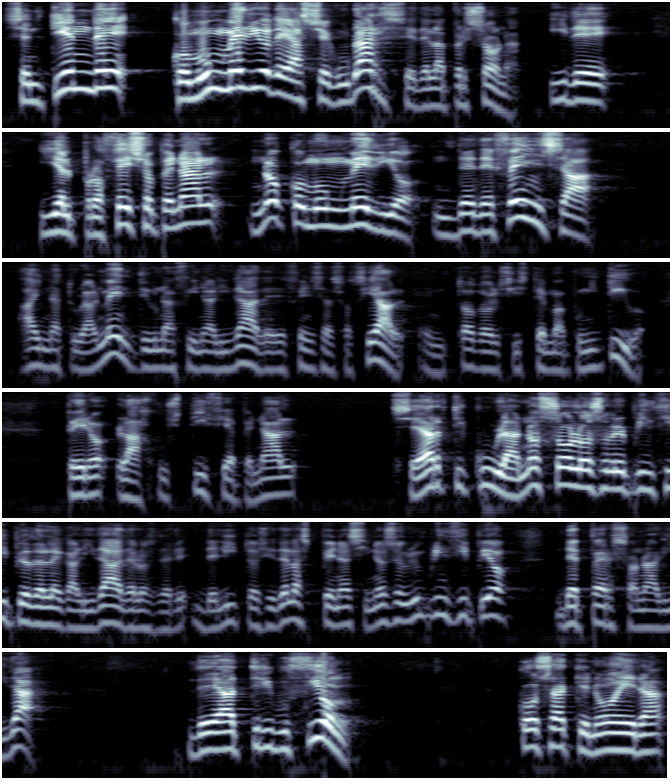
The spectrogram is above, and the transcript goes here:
se entiende como un medio de asegurarse de la persona y, el proceso penal no como un medio de defensa. Hay naturalmente una finalidad de defensa social en todo el sistema punitivo, pero la justicia penal se articula no sólo sobre el principio de legalidad de los delitos y de las penas, sino sobre un principio de personalidad, de atribución, cosa que no era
